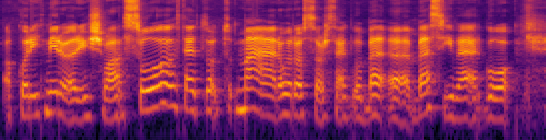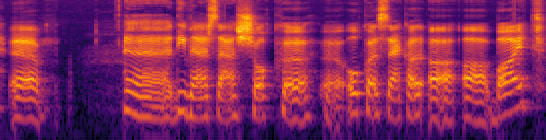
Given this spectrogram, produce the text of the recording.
akkor itt miről is van szó, tehát ott már Oroszországból be, beszivárgó diverzások okozzák a, a, a bajt,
